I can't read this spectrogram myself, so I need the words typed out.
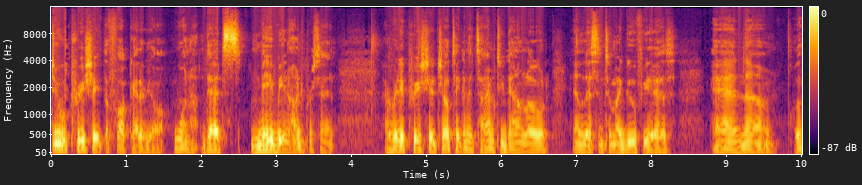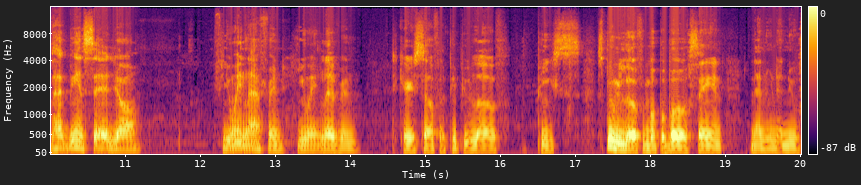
do appreciate the fuck out of y'all. One, that's me being 100%. I really appreciate y'all taking the time to download and listen to my goofy ass. And um, with that being said, y'all, if you ain't laughing, you ain't living. Take care of yourself and the people you love. Peace. Spoony love from up above saying, Nanu Nanu.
